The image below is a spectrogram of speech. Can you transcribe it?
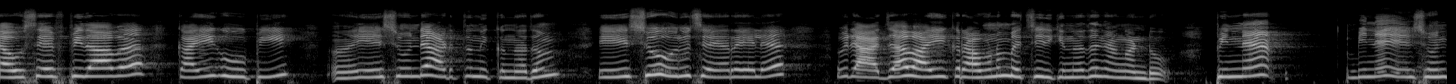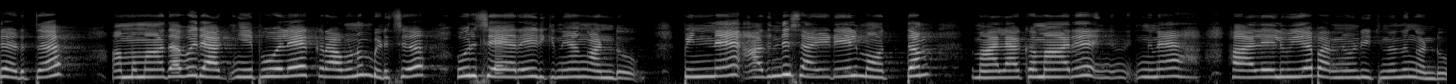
യൗസേഫ് പിതാവ് കൈകൂപ്പി യേശുവിന്റെ അടുത്ത് നിൽക്കുന്നതും യേശു ഒരു ചേറയിൽ രാജാവായി ക്രൗണും വെച്ചിരിക്കുന്നത് ഞാൻ കണ്ടു. പിന്നെ പിന്നെ യേശുവിന്റെ അടുത്ത് അമ്മ മാതാവ് രാജ്ഞിയെ പോലെ ക്രൗണും പിടിച്ച് ഒരു ചേരയിരിക്കുന്ന ഞാൻ കണ്ടു. പിന്നെ അതിന്റെ സൈഡിൽ മൊത്തം മാലാക്കന്മാർ ഇങ്ങനെ ഹാലേലുയ പറഞ്ഞുകൊണ്ടിരിക്കുന്നതും കണ്ടു.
